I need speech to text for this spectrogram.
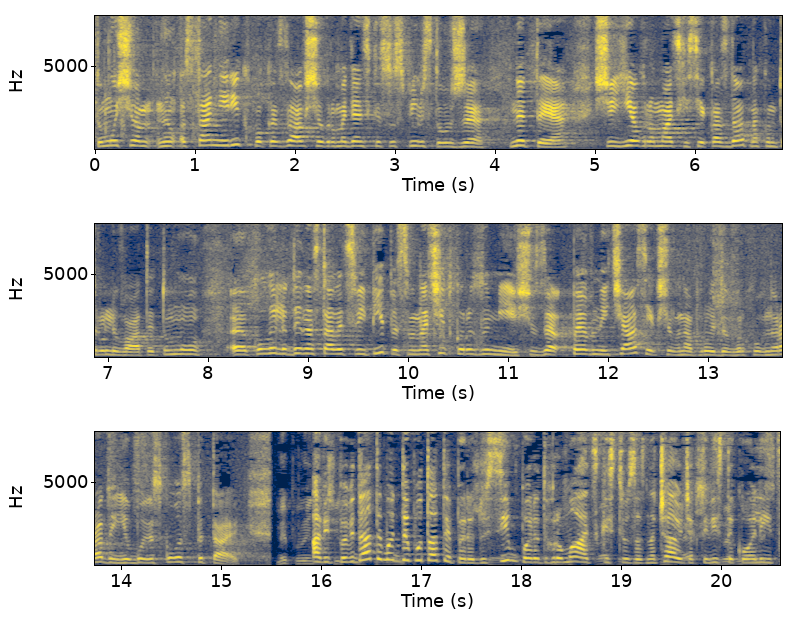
Тому що ну, останній рік показав, що громадянське суспільство вже не те, що є громадськість, яка здатна контролювати. Тому, е, коли людина ставить свій підпис, вона чітко розуміє, що за певний час, якщо вона пройде в Верховну Раду, її обов'язково спитають. А відповідатимуть депутати передусім перед громадськістю, зазначають активісти коаліції.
